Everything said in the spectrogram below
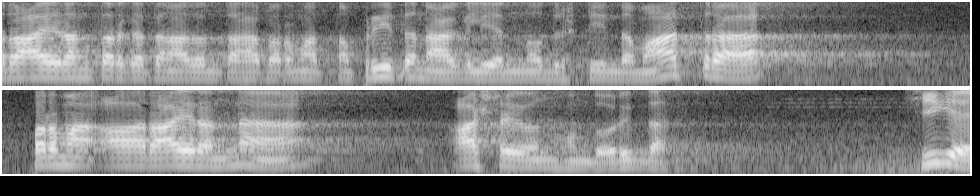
ರಾಯರ ಅಂತರ್ಗತನಾದಂತಹ ಪರಮಾತ್ಮ ಪ್ರೀತನಾಗಲಿ ಅನ್ನೋ ದೃಷ್ಟಿಯಿಂದ ಮಾತ್ರ ಪರಮ, ಆ ರಾಯರನ್ನು ಆಶ್ರಯವನ್ನು ಹೊಂದೋರಿದ್ದಾರೆ. ಹೀಗೆ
